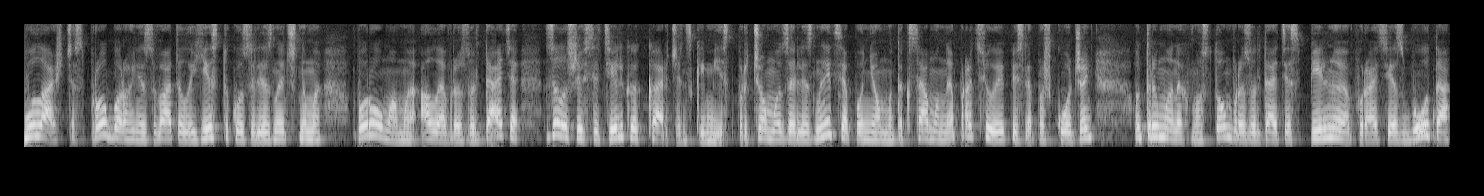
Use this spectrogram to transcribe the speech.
Була ще спроба організувати логістику залізничними поромами, але в результаті залишився тільки Керченський міст. Причому залізниця по ньому так само не працює після пошкоджень, отриманих мостом в результаті спільної операції СБУ та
